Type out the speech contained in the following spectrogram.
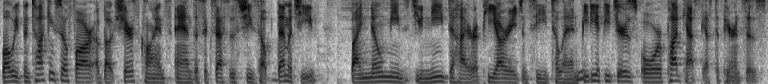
While we've been talking so far about Cher's clients and the successes she's helped them achieve, by no means do you need to hire a PR agency to land media features or podcast guest appearances.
